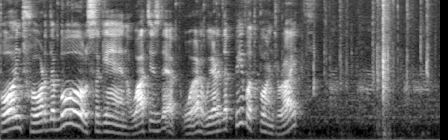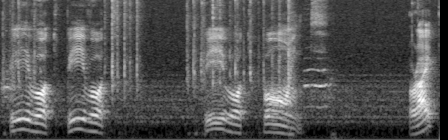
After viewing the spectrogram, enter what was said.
Point for the bulls again. What is that? Where we are at the pivot point right? Pivot pivot pivot point. Alright?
